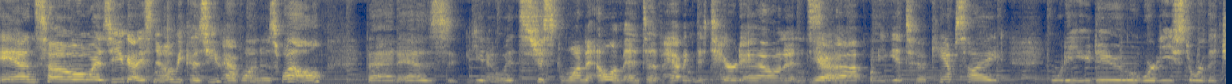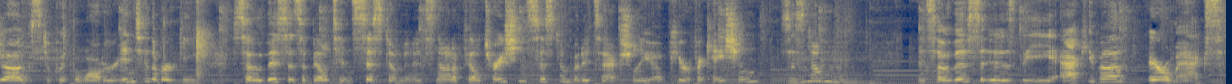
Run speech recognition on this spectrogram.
And so, as you guys know, because you have one as well, that as you know, it's just one element of having to tear down and set Yeah. up when you get to a campsite. What do you do? Where do you store the jugs to put the water into the Berkey? So, this is a built in system, and it's not a filtration system, but it's actually a purification system. Mm. And so this is the Acuva ArrowMAX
